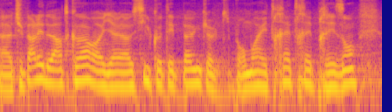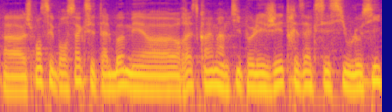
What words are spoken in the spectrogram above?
Euh, tu parlais de hardcore, il y a aussi le côté punk qui pour moi est très très présent. Euh, je pense que c'est pour ça que cet album est, euh, reste quand même un petit peu léger, très accessible aussi.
